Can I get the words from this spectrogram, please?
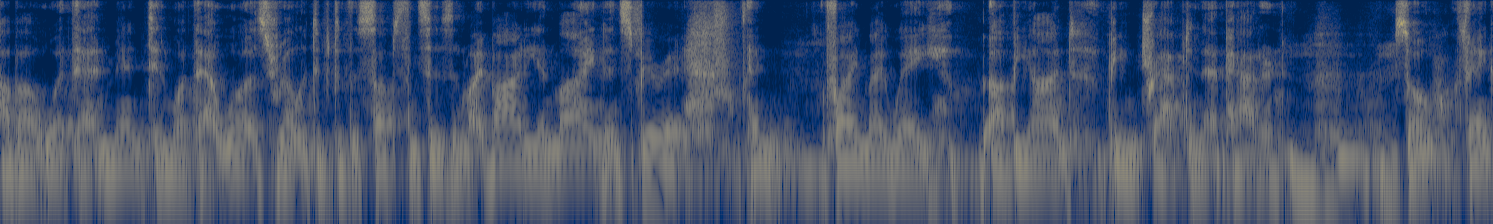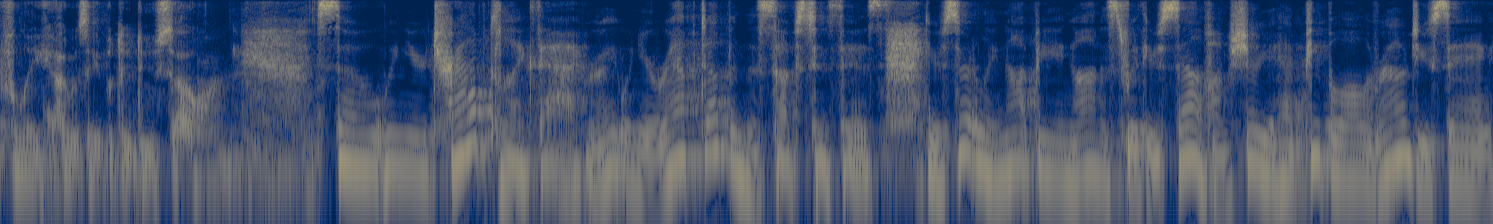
about what that meant and what that was relative to the substances in my body and mind and spirit and find my way uh, beyond being trapped in that pattern. Mm-hmm. So thankfully, I was able to do so. So when you're trapped like that, right, when you're wrapped up in the substances, you're certainly not being honest with yourself. I'm sure you had people all around you saying,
